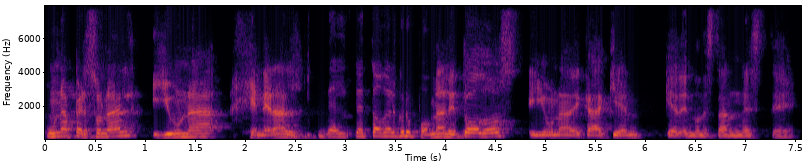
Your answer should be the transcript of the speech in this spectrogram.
una personal y una general. de todo el grupo. Una de todos y una de cada quien, que en donde están, este,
